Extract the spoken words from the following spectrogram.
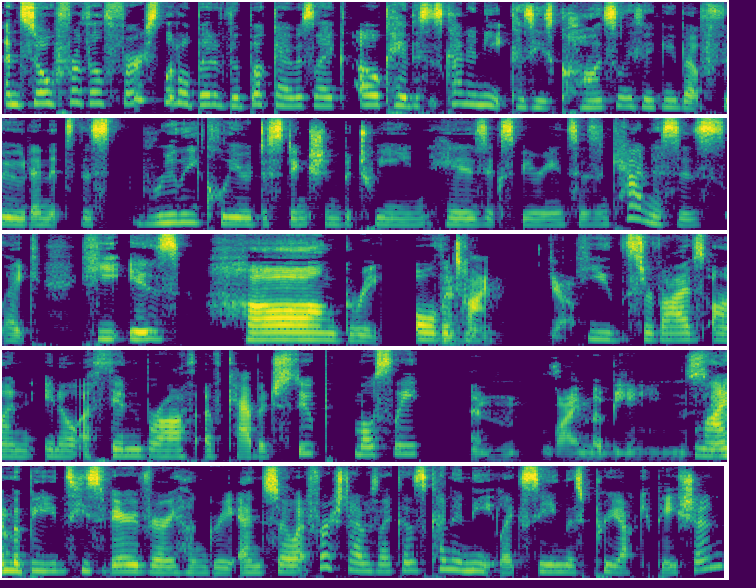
And so for the first little bit of the book, I was like, okay, this is kind of neat because he's constantly thinking about food, and it's this really clear distinction between his experiences and Katniss's. Like, he is hungry all the Mhm. time. Yeah. He survives on, you know, a thin broth of cabbage soup mostly And lima beans. lima beans. He's very, very hungry. And so at first I was like, this is kind of neat. Like seeing this preoccupation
